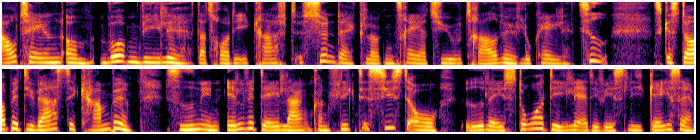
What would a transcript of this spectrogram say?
Aftalen om våbenhvile, der trådte i kraft søndag kl. 23.30 lokal tid, skal stoppe de værste kampe, siden en 11 dage lang konflikt sidste år ødelagde store dele af det vestlige Gaza.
